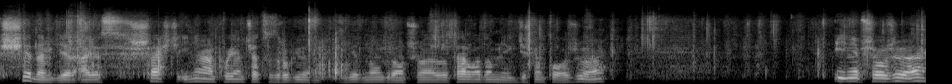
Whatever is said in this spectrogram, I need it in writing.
7 gier, a jest 6 i nie mam pojęcia co zrobiłem z jedną grą. Czy ona dotarła do mnie gdzieś ją położyłem i nie przełożyłem,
